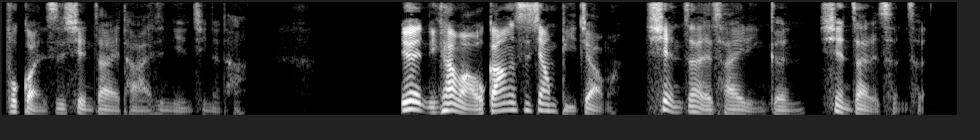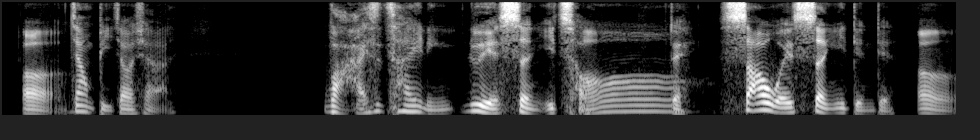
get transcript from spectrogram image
不管是现在的他还是年轻的他，因为你看嘛，我刚刚是这样比较嘛，现在的蔡依林跟现在的晨晨呃，这样比较下来，哇，还是蔡依林略胜一筹，哦，对，，稍微胜一点点。嗯，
